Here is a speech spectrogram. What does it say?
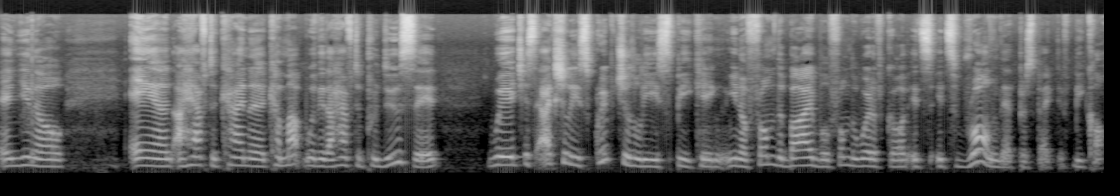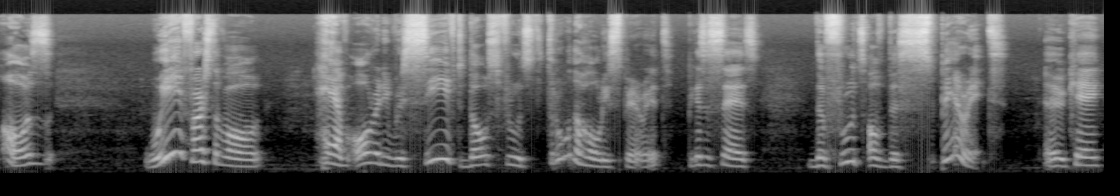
and you know and I have to kind of come up with it, I have to produce it, which is actually scripturally speaking, you know, from the Bible, from the Word of God, it's it's wrong that perspective because we first of all have already received those fruits through the Holy Spirit because it says the fruits of the Spirit, okay?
